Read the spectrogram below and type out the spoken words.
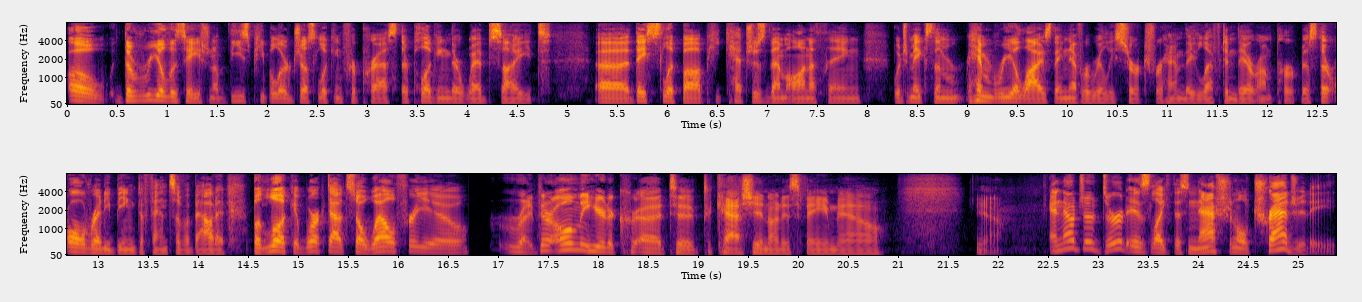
oh, the realization of these people are just looking for press. They're plugging their website. Uh, they slip up. He catches them on a thing, which makes them him realize they never really searched for him. They left him there on purpose. They're already being defensive about it. But look, it worked out so well for you. Right. They're only here to uh, to to cash in on his fame now. Yeah. And now Joe Dirt is like this national tragedy.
